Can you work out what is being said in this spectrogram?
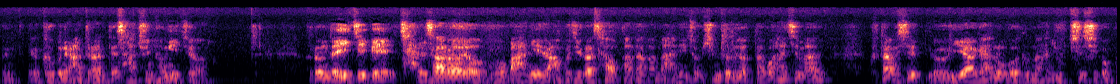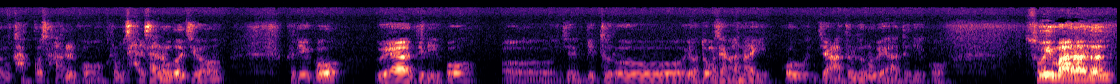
그, 그분의 아들한테 사촌 형이죠. 그런데 이 집이 잘 살아요. 뭐 많이 아버지가 사업하다가 많이 좀 힘들어졌다고 하지만 그 당시 어, 이야기하는 거로는 한 6, 70억은 갖고 살고 그럼 잘 사는 거죠. 그리고 외아들이고 어 이제 밑으로 여동생 하나 있고 이제 아들들은 외아들이고 소위 말하는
